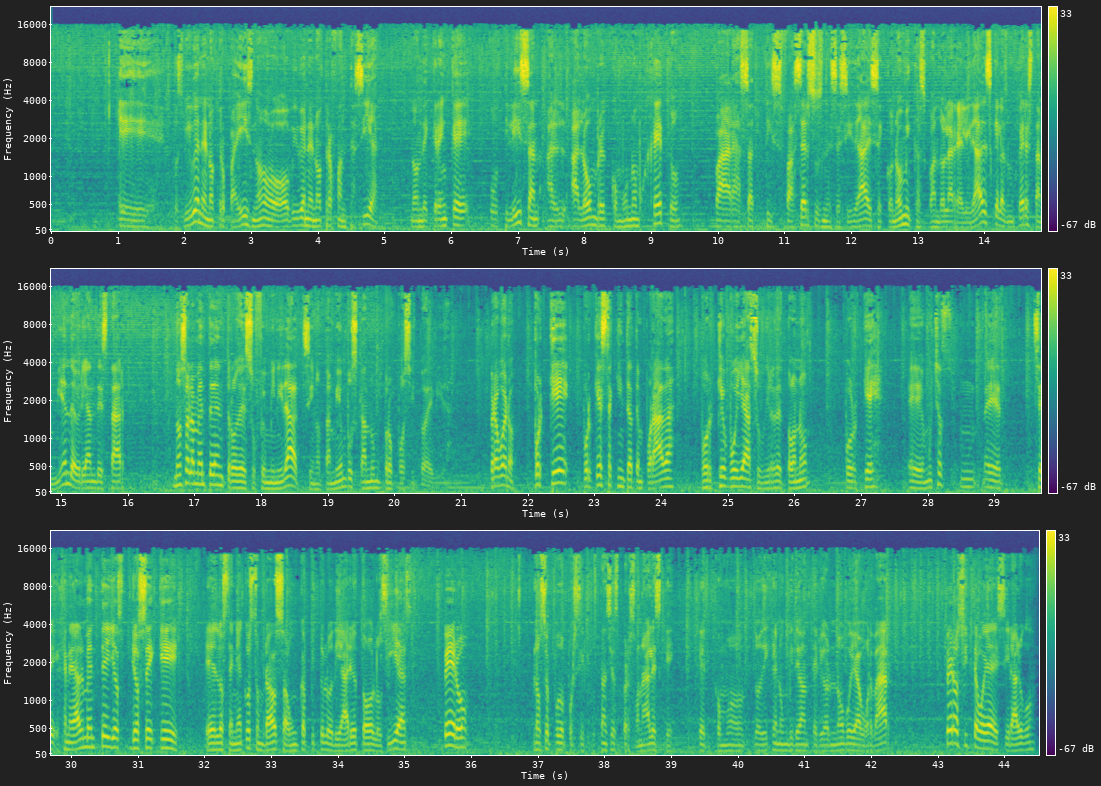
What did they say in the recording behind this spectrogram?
eh, pues viven en otro país, ¿no? O viven en otra fantasía, donde creen que utilizan al, al hombre como un objeto para satisfacer sus necesidades económicas, cuando la realidad es que las mujeres también deberían de estar no solamente dentro de su feminidad, sino también buscando un propósito de vida. Pero bueno, ¿Por qué, ¿Por qué esta quinta temporada? ¿Por qué voy a subir de tono? ¿Por qué? Eh, mm, eh, generalmente yo, yo sé que eh, los tenía acostumbrados a un capítulo diario todos los días, pero no se pudo por circunstancias personales que, que, como lo dije en un video anterior no voy a abordar. Pero sí te voy a decir algo,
